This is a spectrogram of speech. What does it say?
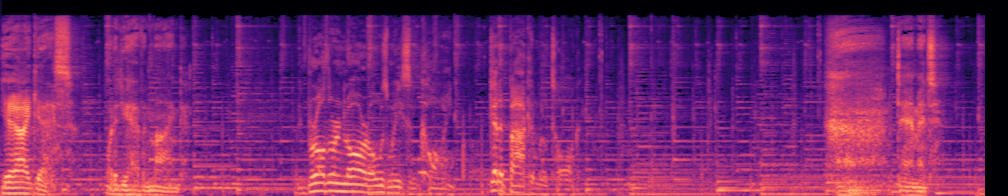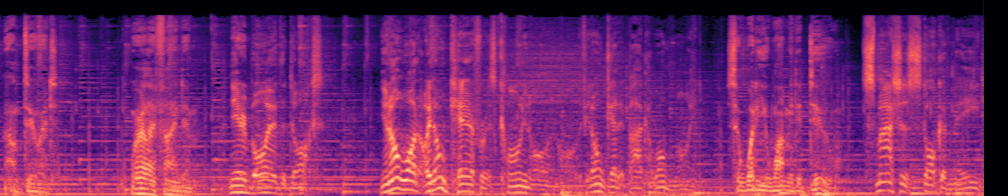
Yeah, I guess. What did you have in mind? My brother-in-law owes me some coin. Get it back and we'll talk. It. I'll do it. Where'll I find him? Nearby at the docks. You know what? I don't care for his coin all in all. If you don't get it back, I won't mind. So what do you want me to do? Smash his stock of mead.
